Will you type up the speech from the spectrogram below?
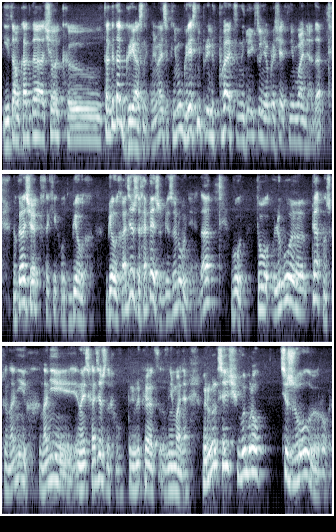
И там, когда человек э, так и так грязный, понимаете, к нему грязь не прилипает, на нее никто не обращает внимания, да. Но когда человек в таких вот белых белых одеждах, опять же, без иронии, да, вот, то любое пятнышко на них, на, ней, на этих одеждах привлекает внимание. Григорий Алексеевич выбрал тяжелую роль,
